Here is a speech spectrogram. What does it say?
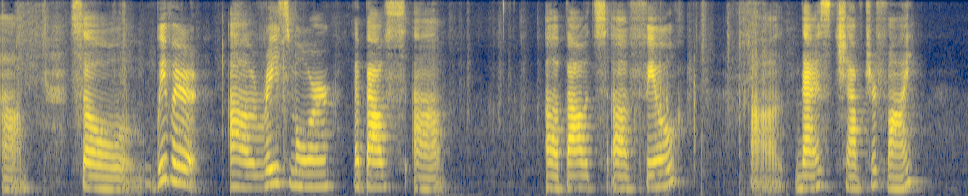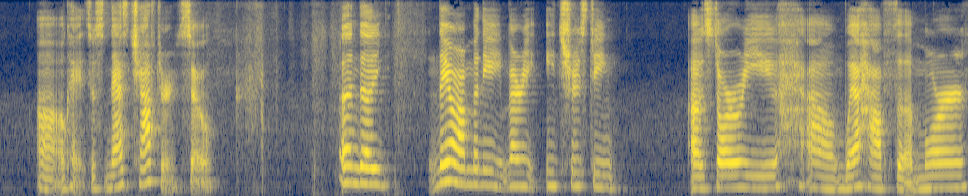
Um, so we will uh, read more about uh, about uh, few uh, next chapter five. Uh, okay, just next chapter. So, and uh, there are many very interesting uh, story. Uh, we'll have the more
